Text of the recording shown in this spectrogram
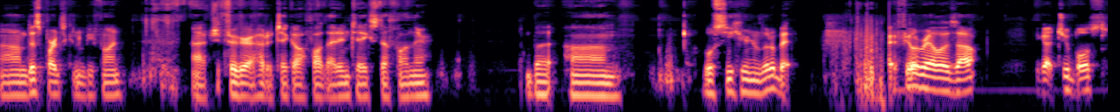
Um, this part's gonna be fun. I have to figure out how to take off all that intake stuff on there. But um, we'll see here in a little bit. Right, fuel rail is out. We got two bolts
